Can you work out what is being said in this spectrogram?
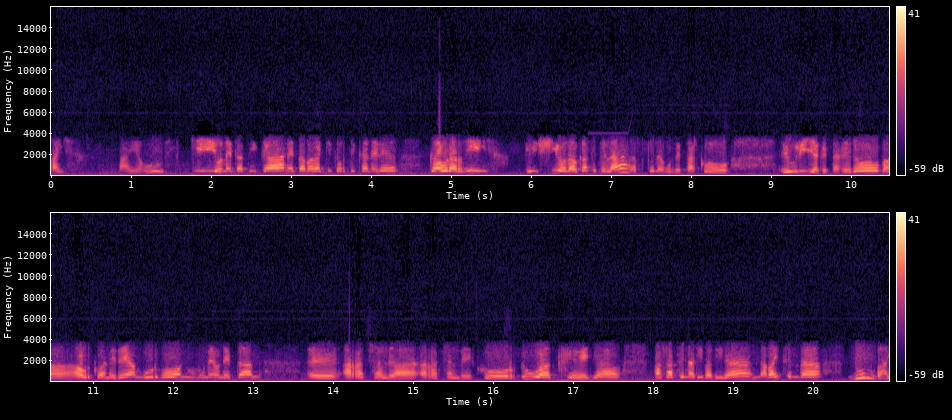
bai, bai, eguzki honetatikan eta badakik hortikan ere gaur argi geixio daukatutela, azken egunetako eurilak eta gero, ba, aurkoan ere, Hamburgon, une honetan, eh, arratsaldeko orduak eh, ja pasatzen ari badira, nabaitzen da, nun bai,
